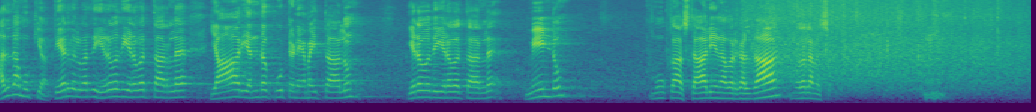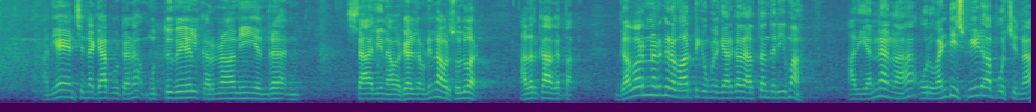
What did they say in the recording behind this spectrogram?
அதுதான் முக்கியம். தேர்தல் வருது இருபது இருபத்தாறில் யார் எந்த கூட்டணி அமைத்தாலும் இருபது இருபத்தாறில் மீண்டும் மு க ஸ்டாலின் அவர்கள்தான் முதலமைச்சர். அது ஏன் சின்ன கேப் விட்டேன்னா முத்துவேல் கருணாநிதி என்ற ஸ்டாலின் அவர்கள் அப்படின்னு அவர் சொல்லுவார். அதற்காகத்தான். கவர்னருங்கிற வார்த்தைக்கு உங்களுக்கு யாருக்காவது அர்த்தம் தெரியுமா? அது என்னன்னா ஒரு வண்டி ஸ்பீடாக போச்சுன்னா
